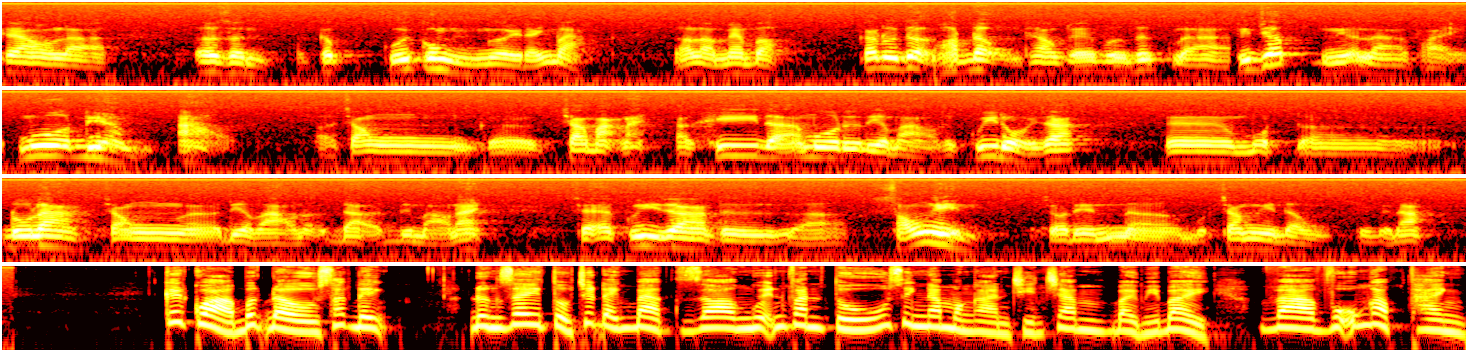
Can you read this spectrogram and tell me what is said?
theo là urgent, cấp cuối cùng người đánh bạc đó là member các đối tượng hoạt động theo cái phương thức là tín chấp nghĩa là phải mua điểm ảo ở trong trang mạng này à, khi đã mua được điểm ảo thì quy đổi ra ờ, một ờ, đô la trong ờ, điểm ảo điểm ảo này sẽ quy ra từ 6.000 cho đến 100.000 đồng tiền Việt Nam. Kết quả bước đầu xác định Đường dây tổ chức đánh bạc do Nguyễn Văn Tú sinh năm 1977 và Vũ Ngọc Thành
